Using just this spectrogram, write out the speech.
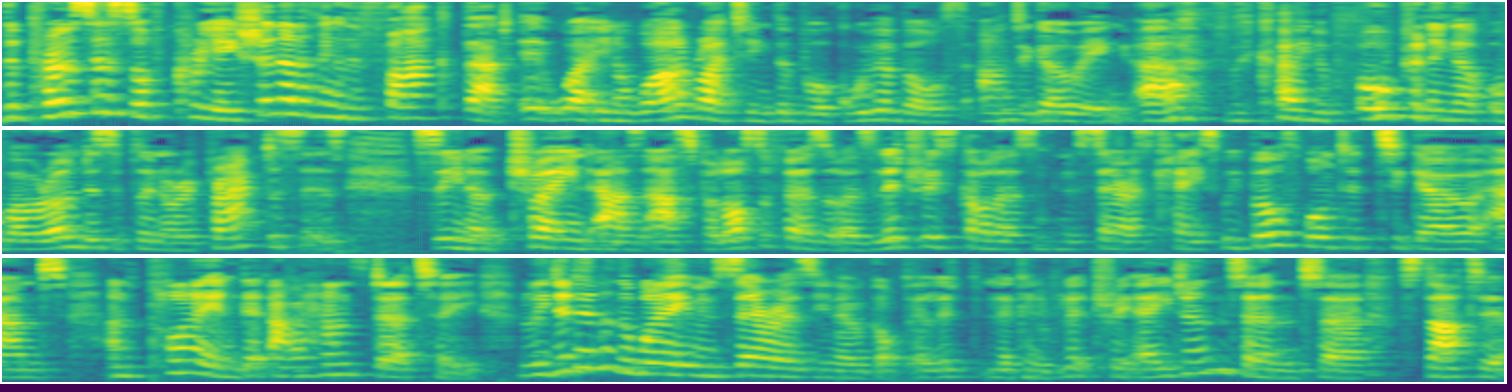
the process of creation, and I think the fact that it, you know, while writing the book, we were both undergoing uh, the kind of opening up of our own disciplinary practices. So, you know, trained as as philosophers or as literary scholars, in kind of Sarah's case, we both wanted to go and and play and get our hands dirty. And we did it in the way. Mean, Sarah's, you know, got a, lit, kind of literary agent and uh, started,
